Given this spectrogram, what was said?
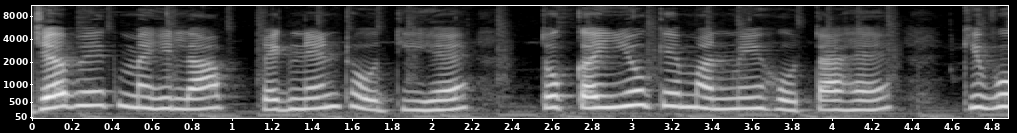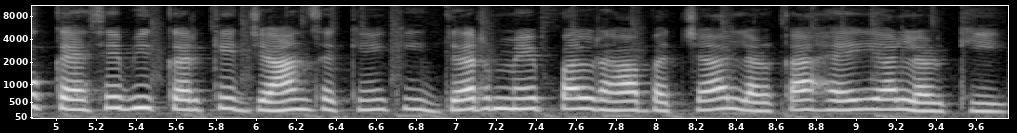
जब एक महिला प्रेग्नेंट होती है तो कईयों के मन में होता है कि वो कैसे भी करके जान सकें कि गर्भ में पल रहा बच्चा लड़का है या लड़की।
